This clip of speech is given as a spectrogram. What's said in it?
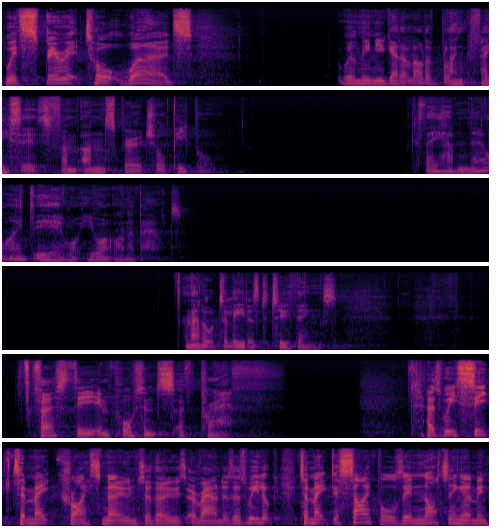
with spirit taught words will mean you get a lot of blank faces from unspiritual people they have no idea what you are on about. And that ought to lead us to two things. First, the importance of prayer. As we seek to make Christ known to those around us, as we look to make disciples in Nottingham, in,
